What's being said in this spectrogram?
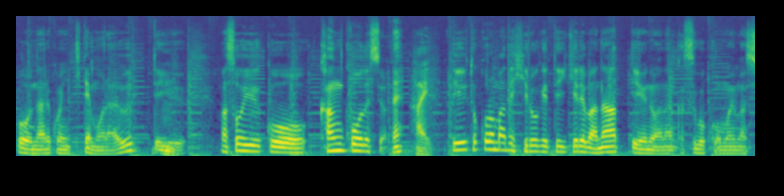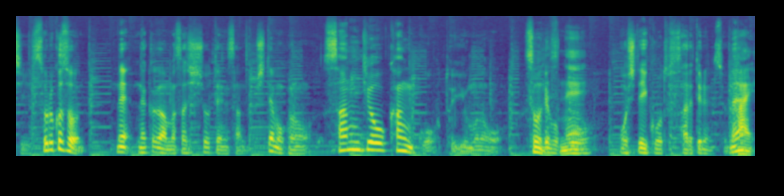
こう鳴子に来てもらうっていう、うん。まあ、そういうこう観光ですよね。はい、っていうところまで広げていければなっていうのはなんかすごく思いますしそれこそ、ね、中川正史商店さんとしてもこの産業観光というものをそうですね。押していこうとされてるんですよね。はい、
